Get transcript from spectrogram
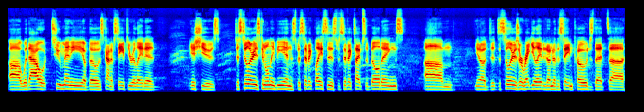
uh, without too many of those kind of safety related issues. Distilleries can only be in specific places, specific types of buildings. Um, you know, d- distilleries are regulated under the same codes that uh,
